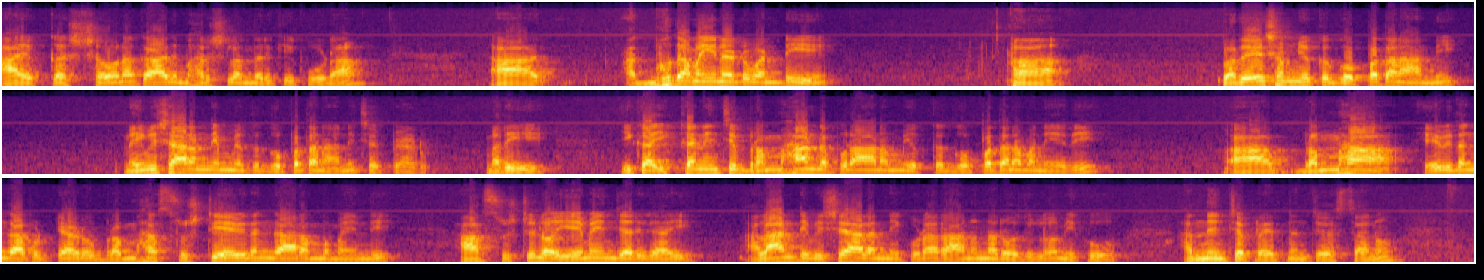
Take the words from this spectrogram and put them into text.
ఆ యొక్క శౌనకాది మహర్షులందరికీ కూడా ఆ అద్భుతమైనటువంటి ఆ ప్రదేశం యొక్క గొప్పతనాన్ని నైమిషారణ్యం యొక్క గొప్పతనాన్ని చెప్పాడు. మరి ఇక ఇక్కడి నుంచి బ్రహ్మాండ పురాణం యొక్క గొప్పతనం అనేది ఆ బ్రహ్మ ఏ విధంగా పుట్టాడు బ్రహ్మ సృష్టి ఏ విధంగా ఆరంభమైంది ఆ సృష్టిలో ఏమేం జరిగాయి అలాంటి విషయాలన్నీ కూడా రానున్న రోజుల్లో మీకు అందించే ప్రయత్నం చేస్తాను.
